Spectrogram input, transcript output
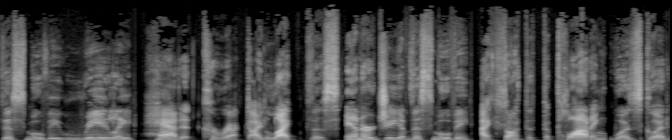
this movie really had it correct. I liked this energy of this movie. I thought that the plotting was good,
